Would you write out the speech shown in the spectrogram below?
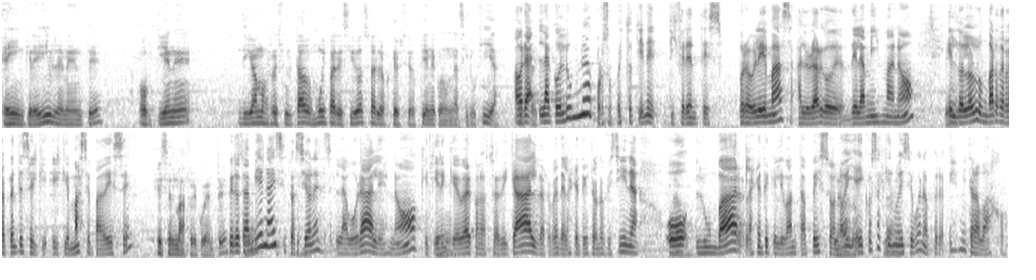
e increíblemente obtiene digamos, resultados muy parecidos a los que se obtiene con una cirugía. Ahora, la columna, por supuesto, tiene diferentes problemas a lo largo de, la misma, ¿no? El dolor lumbar de repente es el que, el que más se padece. Es el más frecuente. Pero también hay situaciones laborales, ¿no? Que tienen que ver con lo cervical, de repente la gente que está en una oficina, o lumbar, la gente que levanta peso, ¿no? Y hay cosas que uno dice, bueno, pero es mi trabajo.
